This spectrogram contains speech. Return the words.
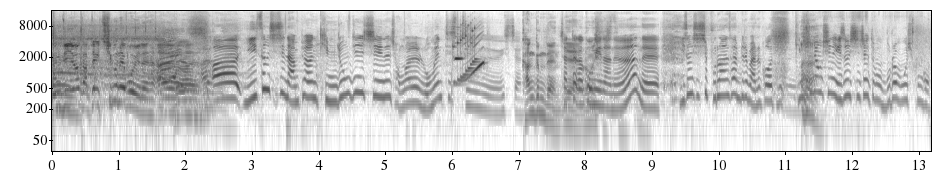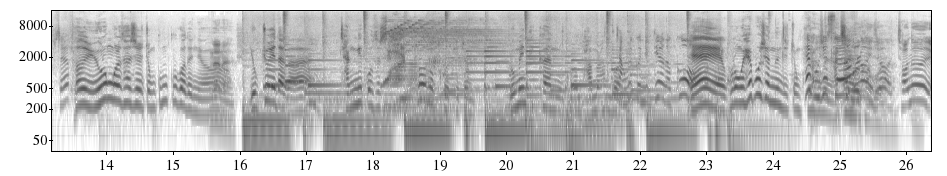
동진이 형 갑자기 치근해 보이네. 아유. 아유. 아, 이승시 씨 남편 김종진 씨는 정말 로맨티스트이시잖아요. 감금된. 자타가 예, 공인하는 네. 이승시 씨 부러워하는 사람들이 많을 것 같은데 김신영 씨는 이승시 씨한테 뭐 물어보고 싶은 거 없어요? 저는 이런 걸 사실 좀 꿈꾸거든요. 네네. 욕조에다가 장미꽃을 싹 풀어놓고 이렇게 좀 로맨틱한 그런 밤을 한번. 장미꽃잎 띄워놓고 예, 예, 그런 거 해보셨는지 좀 해보셨어요? 궁금해요. 물론이죠. 저는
